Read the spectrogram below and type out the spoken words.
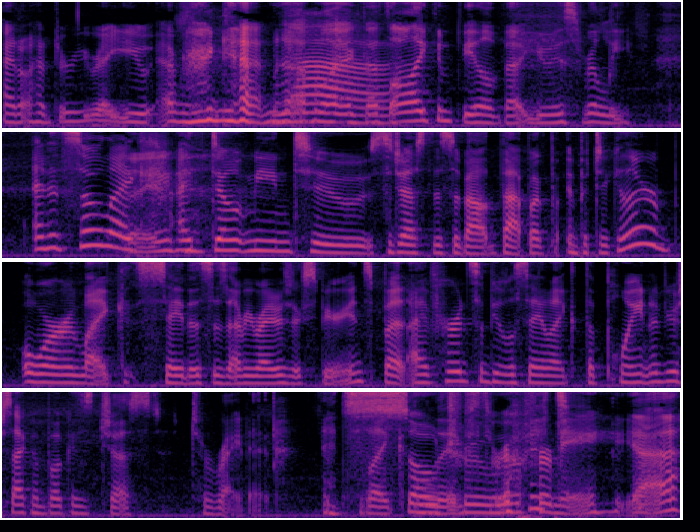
I don't have to rewrite you ever again. I'm Yeah. like, that's all I can feel about you is relief. And it's so like Like- I don't mean to suggest this about that book in particular or like say this is every writer's experience, but I've heard some people say like the point of your second book is just to write it. It's, like so live true through for me. Yeah.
